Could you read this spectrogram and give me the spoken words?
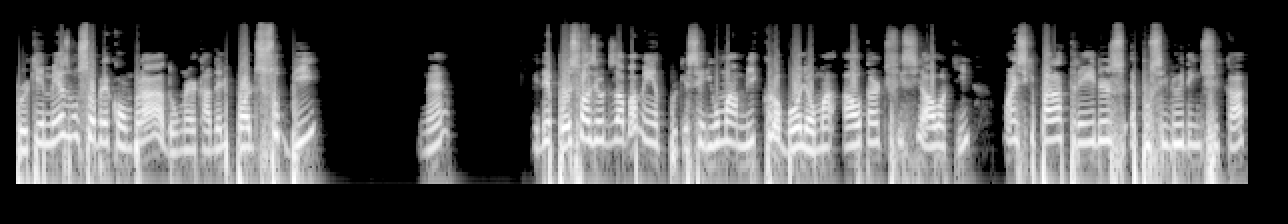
Porque mesmo sobrecomprado, o mercado ele pode subir, né? E depois fazer o desabamento, porque seria uma micro bolha, uma alta artificial aqui, mas que para traders é possível identificar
